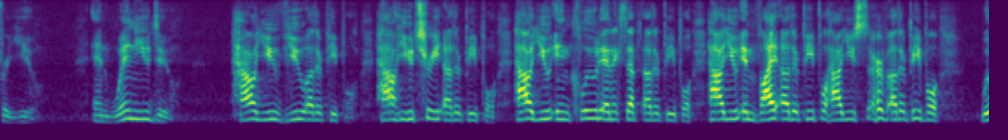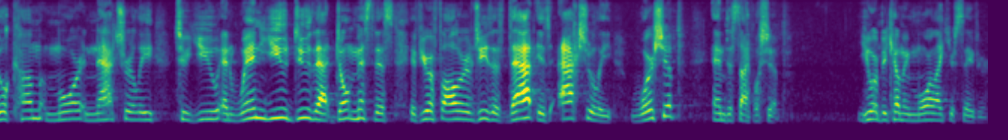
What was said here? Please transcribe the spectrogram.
for you. And when you do, how you view other people, how you treat other people, how you include and accept other people, how you invite other people, how you serve other people will come more naturally to you. And when you do that, don't miss this. If you're a follower of Jesus, that is actually worship and discipleship. You are becoming more like your Savior.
